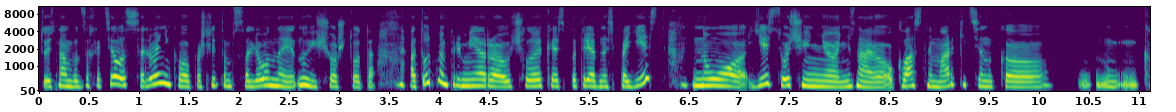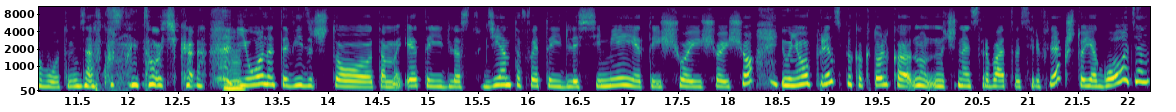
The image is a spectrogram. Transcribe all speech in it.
То есть нам вот захотелось солененького, пошли там соленые, ну еще что-то. А тут, например, у человека есть потребность поесть, но есть очень, не знаю, классный маркетинг кого там, не знаю, вкусная точка. Mm-hmm. И он это видит, что там это и для студентов, это и для семей, это еще, еще, еще. И у него, в принципе, как только ну, начинает срабатывать рефлекс, что я голоден,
